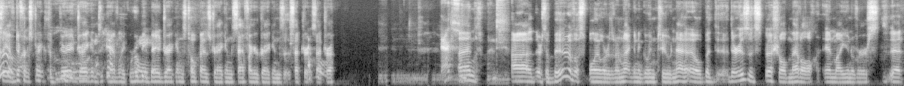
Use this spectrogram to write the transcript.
So you have different strength of dra- Ooh, dragons. You have like ruby interesting. bay dragons, topaz dragons, sapphire dragons, etc., etc. Excellent. Uh, there's a bit of a spoiler that I'm not going to go into now, but there is a special metal in my universe that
